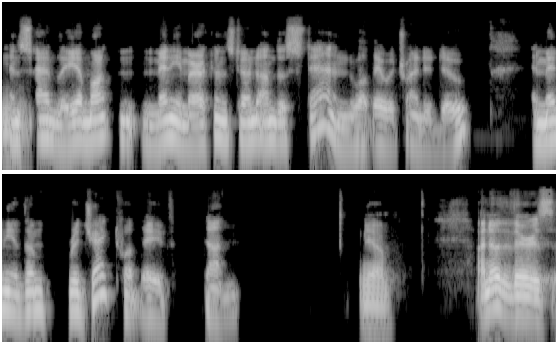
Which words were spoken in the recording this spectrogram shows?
Mm-hmm. And sadly, among, many Americans don't understand what they were trying to do, and many of them reject what they've done. Yeah. I know that there is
